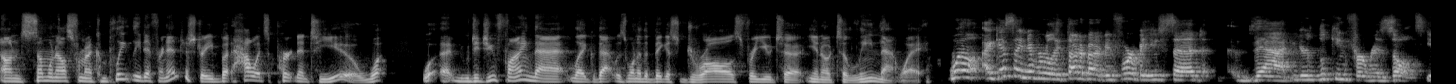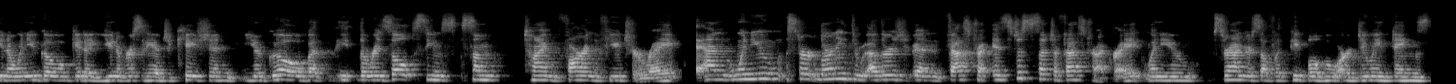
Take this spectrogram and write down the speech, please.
on someone else from a completely different industry, but how it's pertinent to you. What Uh, did you find that like that was one of the biggest draws for you to you know to lean that way? Well i guess i never really thought about it before but you said that you're looking for results. You know when you go get a university education you go but the, the result seems some time far in the future right? And when you start learning through others and fast track it's just such a fast track right? When you surround yourself with people who are doing things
